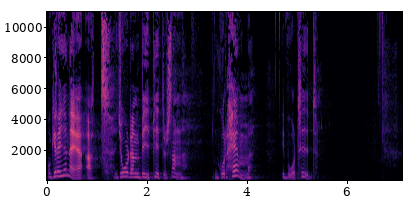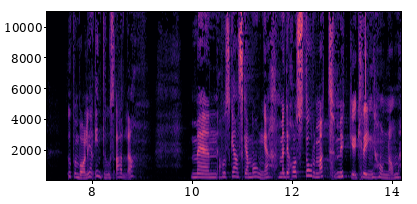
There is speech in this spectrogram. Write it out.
Och grejen är att Jordan B. Peterson går hem i vår tid. Uppenbarligen inte hos alla, men hos ganska många. Men det har stormat mycket kring honom.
